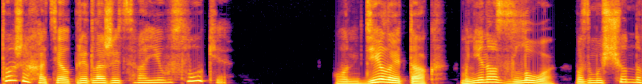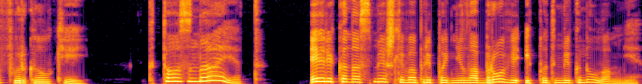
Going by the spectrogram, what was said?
Тоже хотел предложить свои услуги». «Он делает так, мне назло», — возмущенно фыркнул Кей. «Кто знает?» Эрика насмешливо приподняла брови и подмигнула мне.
